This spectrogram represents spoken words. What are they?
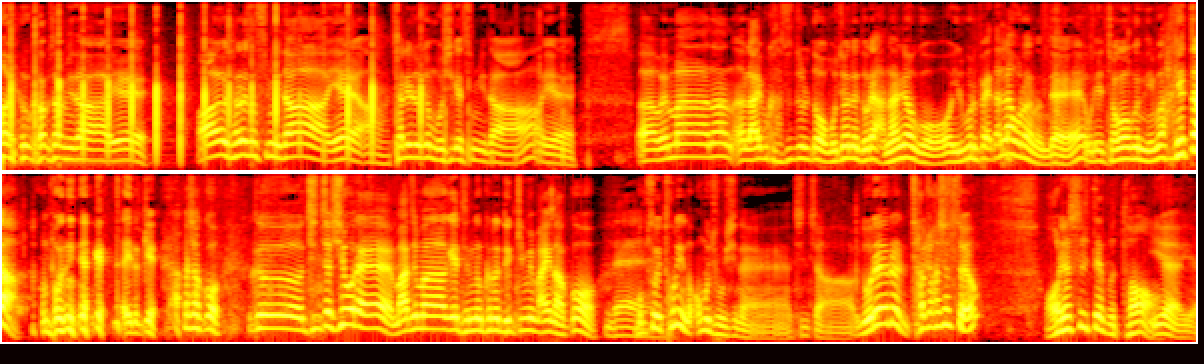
아유 감사합니다. 예. 아유 잘하셨습니다. 예. 아, 자리로 좀 모시겠습니다. 예. 아, 웬만한 라이브 가수들도 오전에 노래 안 하려고 일부러 빼달라고 그러는데 우리 정호근 님은 하겠다 본인이 하겠다 이렇게 하셨고 그 진짜 10월에 마지막에 듣는 그런 느낌이 많이 났고 네. 목소리 톤이 너무 좋으시네 진짜 노래를 자주 하셨어요? 어렸을 때부터 예 예.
